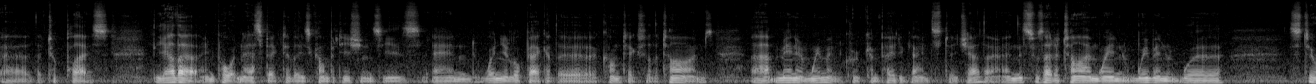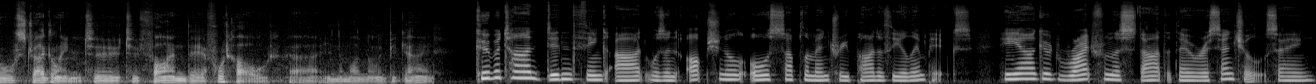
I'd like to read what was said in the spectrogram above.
uh, that took place. The other important aspect of these competitions is, and when you look back at the context of the times, uh, men and women could compete against each other. And this was at a time when women were still struggling to, to find their foothold uh, in the modern Olympic Games. Coubertin didn't think art was an optional or supplementary part of the Olympics. He argued right from the start that they were essential, saying,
